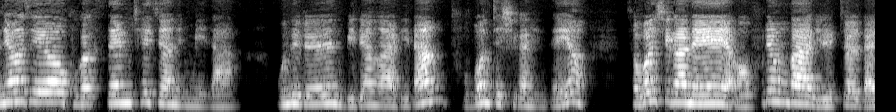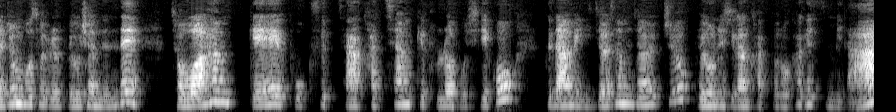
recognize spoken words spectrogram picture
안녕하세요. 국악쌤 최지연입니다. 오늘은 밀양아리랑 두 번째 시간인데요. 저번 시간에 어, 후렴과 1절 날 좀 보소를 배우셨는데 저와 함께 복습차 같이 함께 불러보시고 그 다음에 2절, 3절 쭉 배우는 시간 갖도록 하겠습니다.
